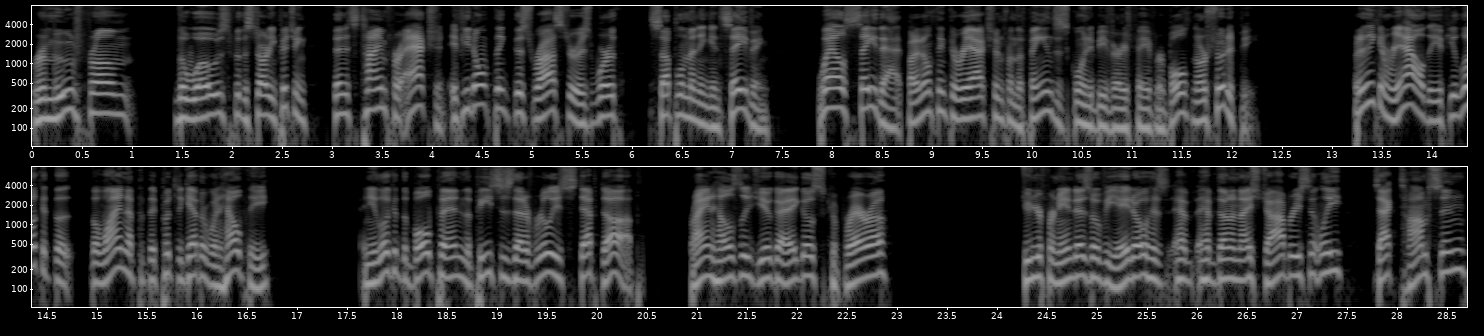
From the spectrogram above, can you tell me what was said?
removed from the woes for the starting pitching, then it's time for action. If you don't think this roster is worth supplementing and saving, well, say that, but I don't think the reaction from the fans is going to be very favorable, nor should it be. But I think in reality, if you look at the, the lineup that they put together when healthy, and you look at the bullpen, the pieces that have really stepped up Ryan Helsley, Gio Gallegos, Cabrera, Junior Fernandez, Oviedo has have, have done a nice job recently. Zach Thompson,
